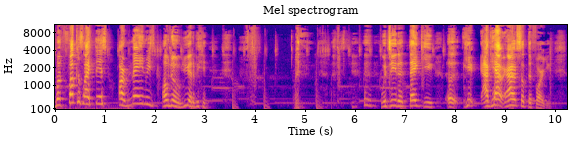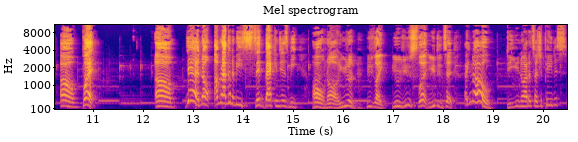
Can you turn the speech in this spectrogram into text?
But fuckers like this are main reason. Oh no, you gotta be. Vegeta, thank you. Uh, here, I have, I have something for you. Um, but, um, yeah, no, I'm not gonna be sit back and just be, oh no, you you like you you slut, you didn't touch. Like, no, do you know how to touch a penis?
